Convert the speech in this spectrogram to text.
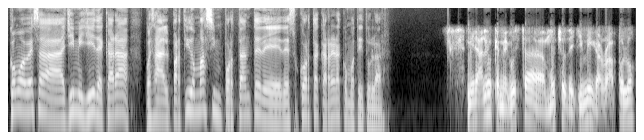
¿Cómo ves a Jimmy G de cara pues, al partido más importante de su corta carrera como titular? Mira, algo que me gusta mucho de Jimmy Garoppolo,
